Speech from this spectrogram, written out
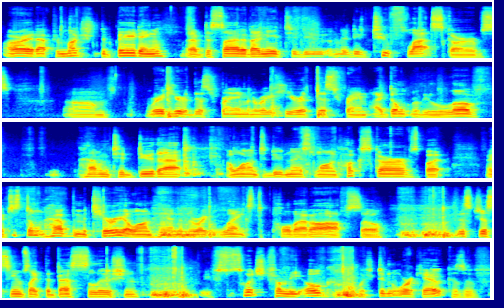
All right, after much debating, I've decided I need to do, I'm to do two flat scarves. Um, right here at this frame and right here at this frame. I don't really love having to do that. I wanted to do nice long hook scarves, but I just don't have the material on hand in the right lengths to pull that off. So this just seems like the best solution. We've switched from the oak, which didn't work out because of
